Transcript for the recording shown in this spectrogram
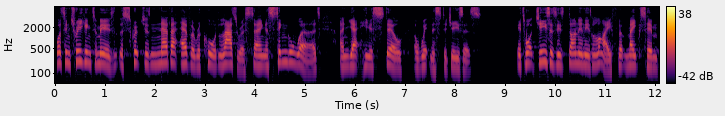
What's intriguing to me is that the scriptures never ever record Lazarus saying a single word, and yet he is still a witness to Jesus. It's what Jesus has done in his life that makes him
